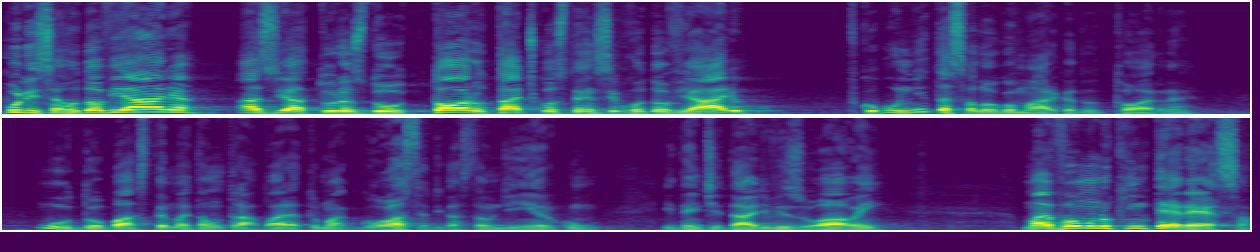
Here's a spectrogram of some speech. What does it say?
Polícia Rodoviária, as viaturas do Toro Tático Ostensivo Rodoviário. Ficou bonita essa logomarca do Toro, né? Mudou bastante, mas dá um trabalho. A turma gosta de gastar um dinheiro com identidade visual, hein? Mas vamos no que interessa.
